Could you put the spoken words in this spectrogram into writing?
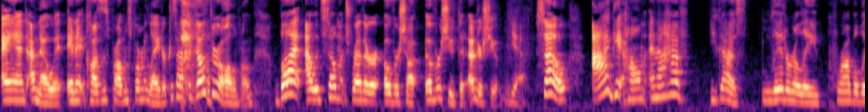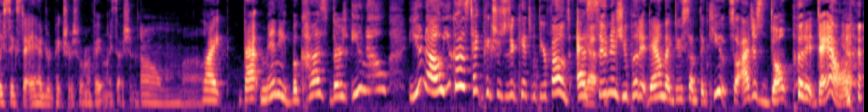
And I know it, and it causes problems for me later because I have to go through all of them. But I would so much rather overshot, overshoot than undershoot. Yeah. So I get home and I have you guys literally probably six to eight hundred pictures from a family session Oh, my. like that many because there's you know you know you guys take pictures of your kids with your phones as Yep. soon as you put it down they do something cute so i just don't put it down Yep.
